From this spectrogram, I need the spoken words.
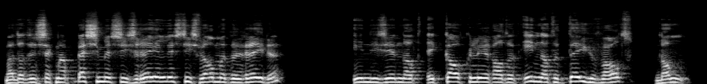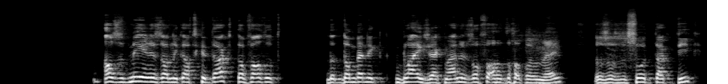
Maar dat is zeg maar pessimistisch realistisch, wel met een reden. In die zin dat ik calculeer altijd in dat het tegenvalt. Dan, als het meer is dan ik had gedacht, dan valt het dan ben ik blij, zeg maar. Dus dat valt altijd mee. Dus dat is een soort tactiek.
